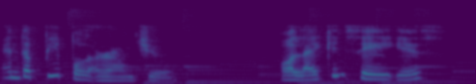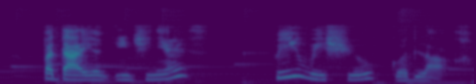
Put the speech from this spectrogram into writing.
and the people around you. All I can say is, Padayon engineers, we wish you good luck.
